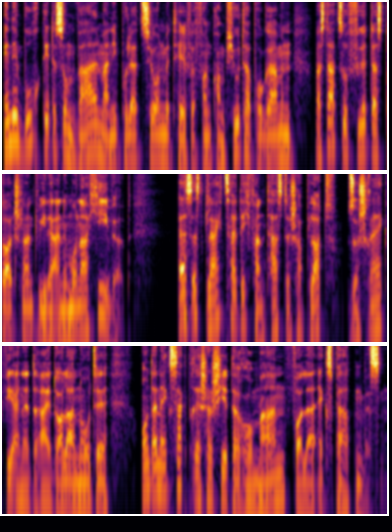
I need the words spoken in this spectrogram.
In dem Buch geht es um Wahlmanipulation mit Hilfe von Computerprogrammen, was dazu führt, dass Deutschland wieder eine Monarchie wird. Es ist gleichzeitig fantastischer Plot, so schräg wie eine 3-Dollar-Note, und ein exakt recherchierter Roman voller Expertenwissen.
